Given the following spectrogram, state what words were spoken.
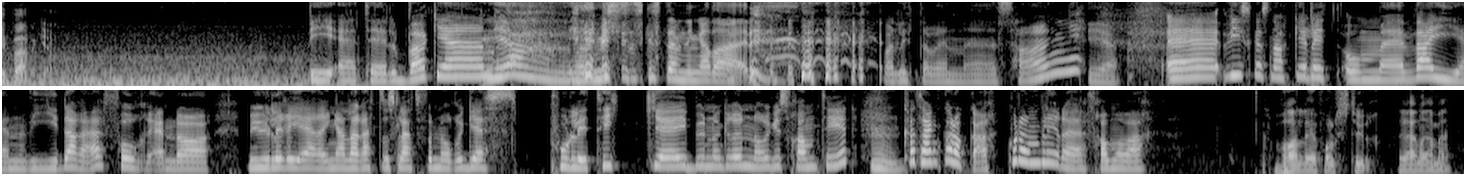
i Bergen. Vi er tilbake igjen. Ja, den mystiske stemninga der. Det var litt av en uh, sang. Eh, vi skal snakke litt om eh, veien videre for en da mulig regjering, eller rett og slett for Norges politikk eh, i bunn og grunn, Norges framtid. Hva tenker dere? Hvordan blir det framover? Vanlige folks tur, regner jeg med.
